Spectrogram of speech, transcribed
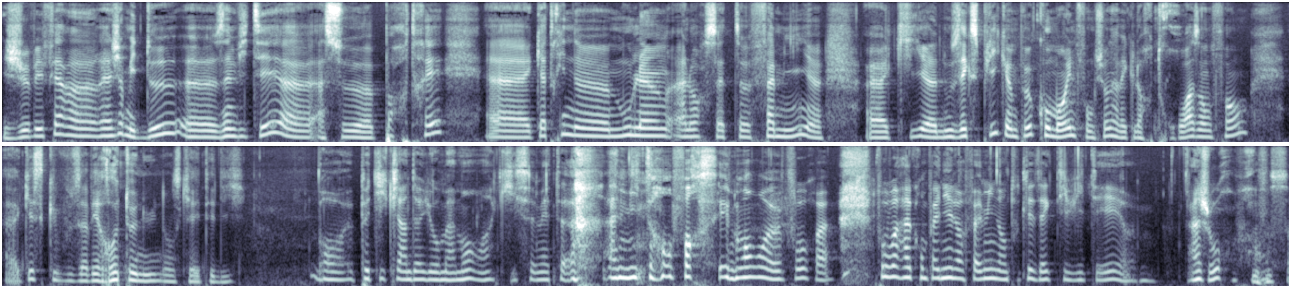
Je vais faire euh, réagir mes deux euh, invités à ce portrait. Catherine Moulin, alors cette famille qui nous explique un peu comment ils fonctionnent avec leurs trois enfants. Qu'est-ce que vous avez retenu dans ce qui a été dit? Bon, euh, petit clin d'œil aux mamans hein, qui se mettent euh, à mi-temps forcément euh, pour pouvoir accompagner leur famille dans toutes les activités. un jour en France,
